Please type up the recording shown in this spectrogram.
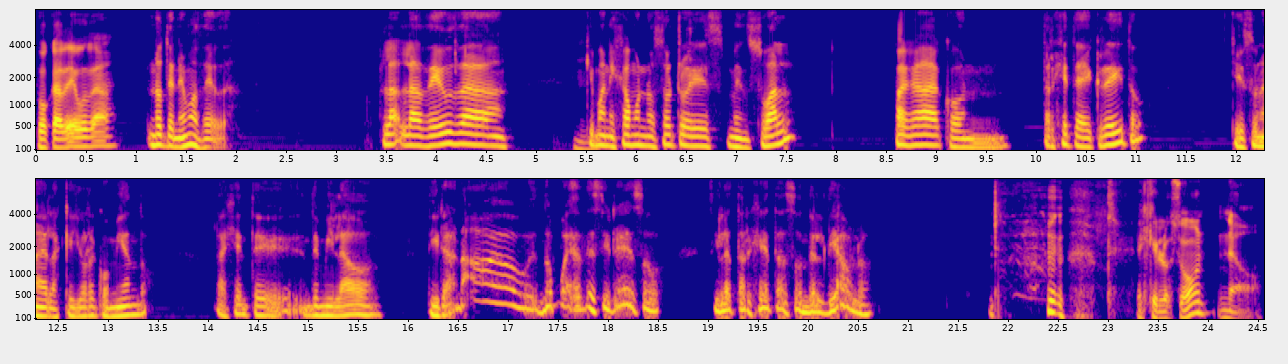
Poca deuda. No tenemos deuda. La, la deuda que mm. manejamos nosotros es mensual, pagada con tarjeta de crédito, que es una de las que yo recomiendo. La gente de mi lado dirá, no, no puedes decir eso, si las tarjetas son del diablo. es que lo son, no.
